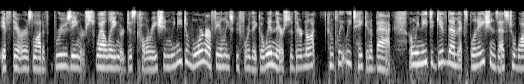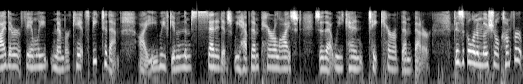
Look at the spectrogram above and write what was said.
If there is a lot of bruising or swelling or discoloration, we need to warn our families before they go in there so they're not completely taken aback. And we need to give them explanations as to why their family member can't speak to them, i.e. we've given them sedatives, we have them paralyzed so that we can take care of them better. Physical and emotional comfort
